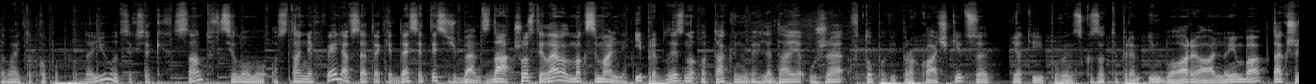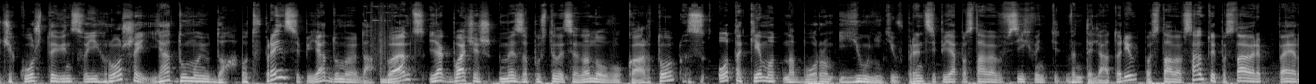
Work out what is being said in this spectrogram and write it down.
давай тако попродаю оцих всяких сант. В цілому, остання хвиля все-таки 10 тисяч бемс. Да, шостий левел максимальний. І приблизно отак він виглядає уже в топовій прокачці. Це я тобі повинен сказати, прям імба, реально імба. Так що чи коштує він своїх грошей? Я думаю, да. От в принципі, я думаю, да. Бемц, як бачиш, ми запустилися на нову карту з отаким от набором юнітів. В принципі, я поставив всіх вентиляторів, поставив Санту і поставив репейр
